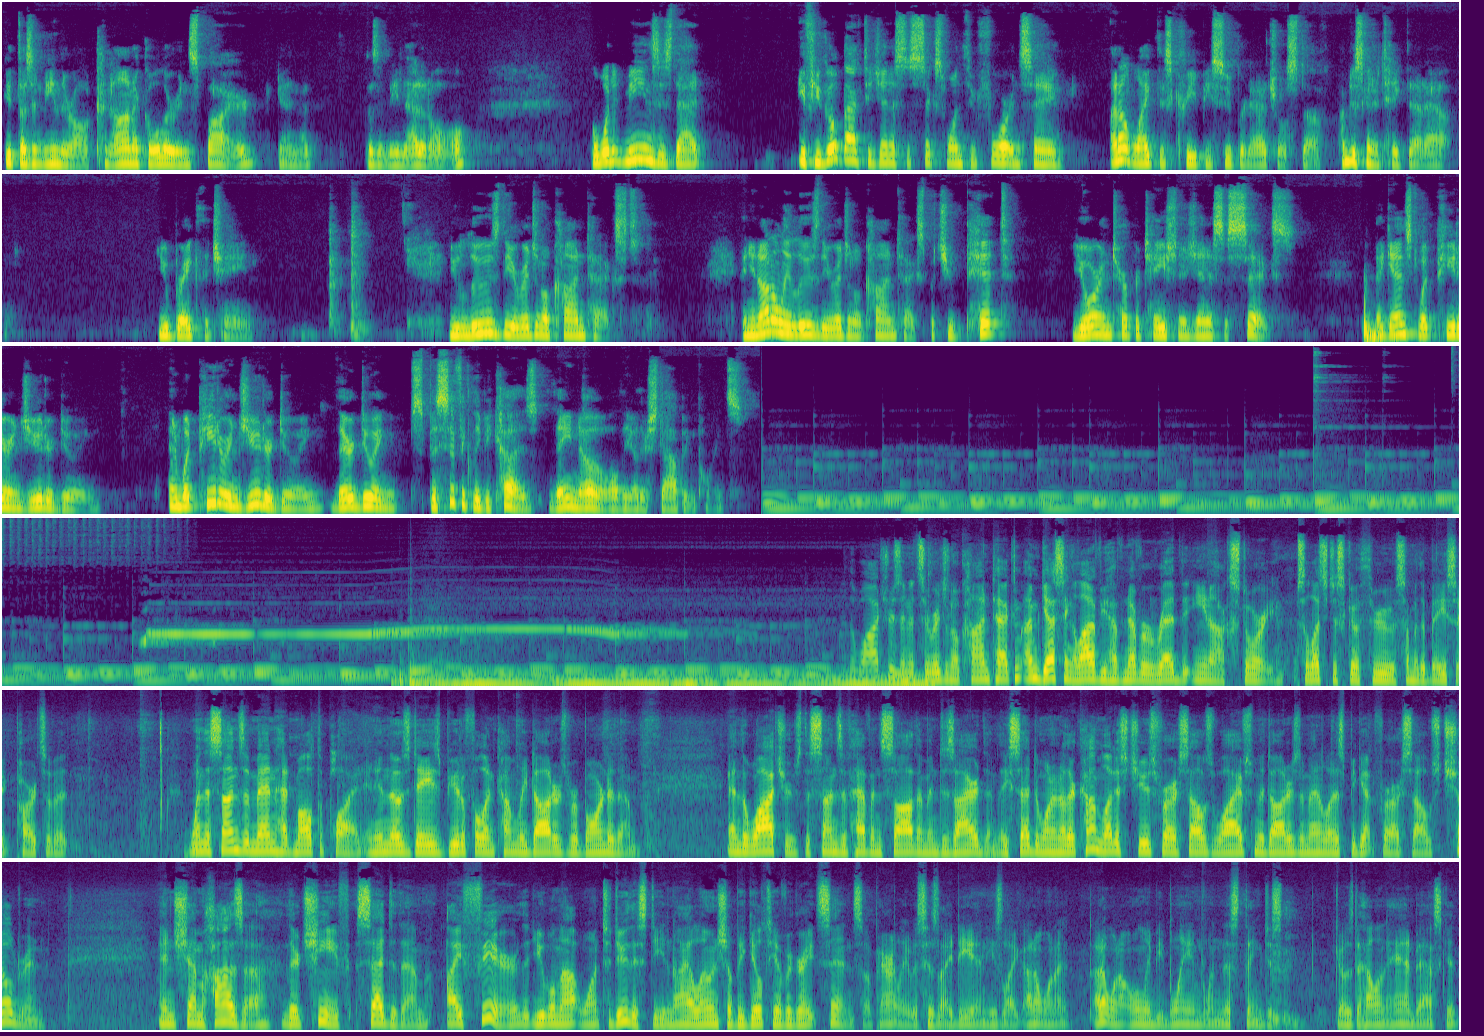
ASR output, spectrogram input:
It doesn't mean they're all canonical or inspired. Again, that doesn't mean that at all. But what it means is that if you go back to Genesis 6 1 through 4 and say, I don't like this creepy supernatural stuff, I'm just going to take that out. You break the chain. You lose the original context and you not only lose the original context, but you pit your interpretation of Genesis 6 against what Peter and Jude are doing. And what Peter and Jude are doing, they're doing specifically because they know all the other stopping points. Watchers in its original context. I'm guessing a lot of you have never read the Enoch story, so let's just go through some of the basic parts of it. When the sons of men had multiplied, and in those days beautiful and comely daughters were born to them, and the watchers, the sons of heaven, saw them and desired them, they said to one another, Come, let us choose for ourselves wives from the daughters of men, and let us beget for ourselves children. And Shemhaza, their chief, said to them, I fear that you will not want to do this deed, and I alone shall be guilty of a great sin. So apparently it was his idea, and he's like, I don't want to I don't want to only be blamed when this thing just goes to hell in a handbasket.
